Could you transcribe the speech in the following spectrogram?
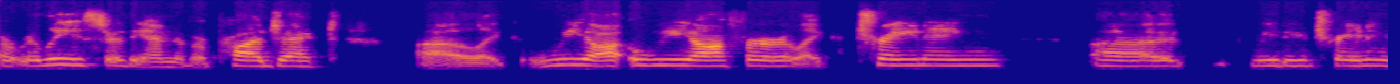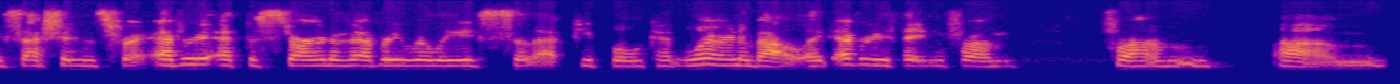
a release or the end of a project, uh, like we we offer like training. Uh, we do training sessions for every at the start of every release so that people can learn about like everything from from um,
